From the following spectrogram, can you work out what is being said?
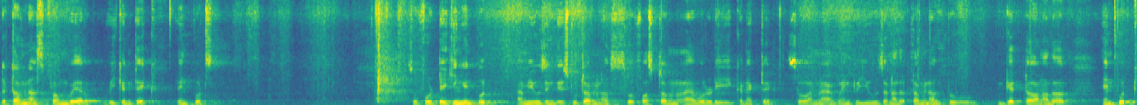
the terminals from where we can take inputs. So for taking input I'm using these two terminals. So first terminal I have already connected. So I'm now going to use another terminal to get another input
